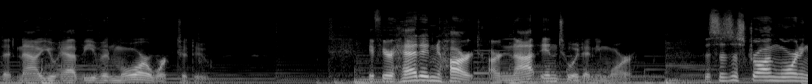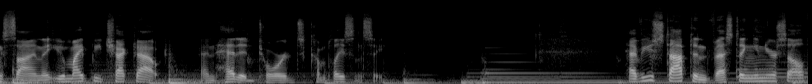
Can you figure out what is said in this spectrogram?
that now you have even more work to do. If your head and heart are not into it anymore, this is a strong warning sign that you might be checked out and headed towards complacency. Have you stopped investing in yourself?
